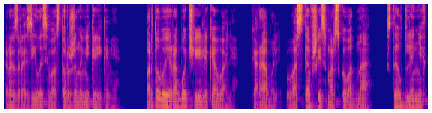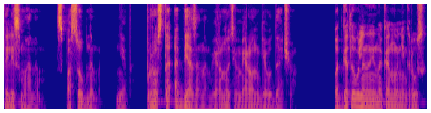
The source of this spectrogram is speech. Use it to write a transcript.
разразилась восторженными криками. Портовые рабочие ликовали. Корабль, восставший с морского дна, стал для них талисманом, способным, нет, просто обязанным вернуть в Миронге удачу. Подготовленный накануне груз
